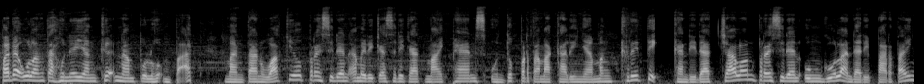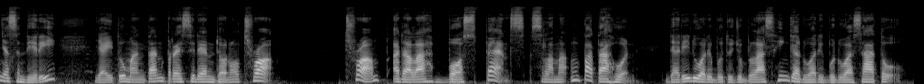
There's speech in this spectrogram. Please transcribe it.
Pada ulang tahunnya yang ke-64, mantan Wakil Presiden Amerika Serikat Mike Pence untuk pertama kalinya mengkritik kandidat calon presiden unggulan dari partainya sendiri, yaitu mantan Presiden Donald Trump. Trump adalah bos Pence selama empat tahun, dari 2017 hingga 2021.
